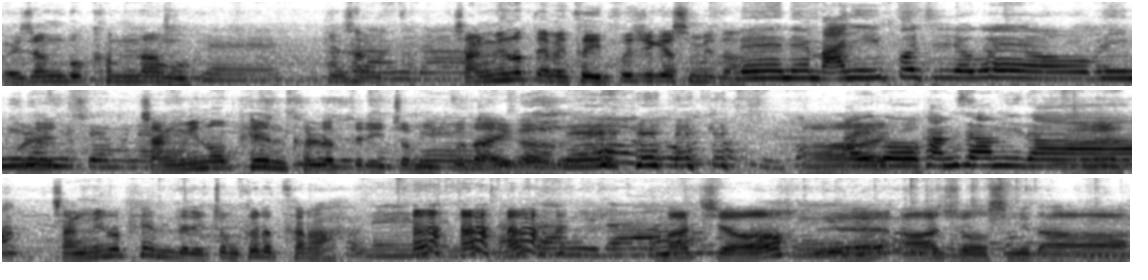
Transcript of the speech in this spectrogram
의정부 큼나무. 네. 감사합니다. 장민호 때문에 더 이뻐지겠습니다. 네, 네, 많이 이뻐지려고 해요. 우리 원래 민호님 때문에. 장민호 팬 클럽들이 좀 네. 이쁘다 이가. 네. 아이고, 감사합니다. 네, 장민호 팬들이 좀 그렇더라. 네, 네, 감사합니다. 맞죠? 네. 네, 아 좋습니다.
